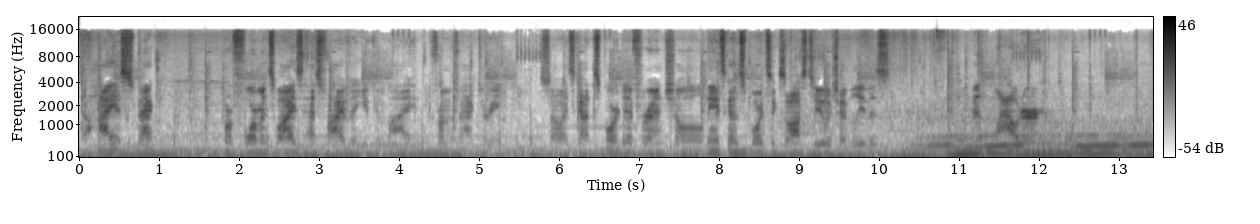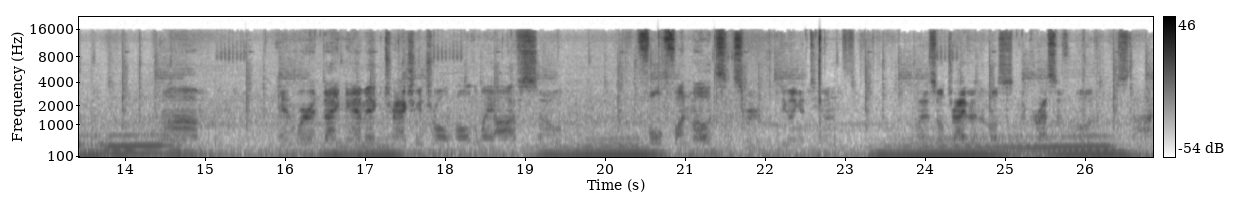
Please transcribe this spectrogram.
the highest spec performance-wise S5 that you can buy from the factory. So it's got sport differential. I think it's got a sports exhaust too, which I believe is a bit louder. Um, and we're in dynamic traction control all the way off, so full fun mode since we're doing a tune. Might as well drive it in the most aggressive mode stock.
